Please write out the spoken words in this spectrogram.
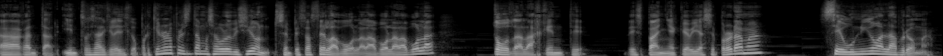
a cantar. Y entonces alguien le dijo, ¿por qué no nos presentamos a Eurovisión? Se empezó a hacer la bola, la bola, la bola. Toda la gente de España que veía ese programa se unió a la broma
